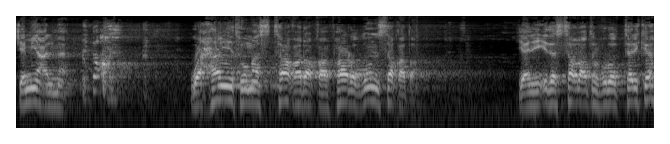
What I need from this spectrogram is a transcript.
جميع المال. وحيثما استغرق فرض سقط. يعني إذا استغرقت الفروض التركة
